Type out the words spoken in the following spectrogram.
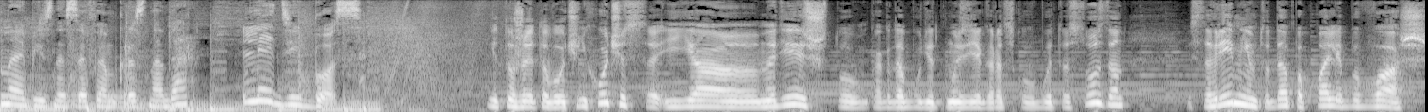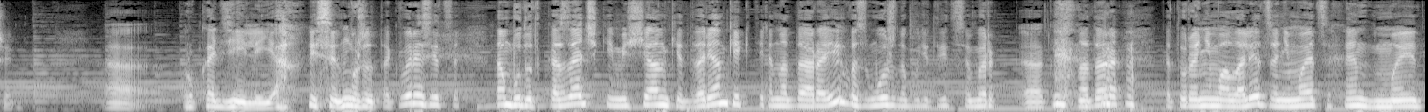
На бизнес FM Краснодар Леди Босс. Мне тоже этого очень хочется, и я надеюсь, что когда будет музей городского быта создан, и со временем туда попали бы ваши э, рукоделия, если можно так выразиться. Там будут казачки, мещанки, дворянки Екатеринодара, и, возможно, будет вице-мэр э, Краснодара, который немало лет занимается хендмейд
